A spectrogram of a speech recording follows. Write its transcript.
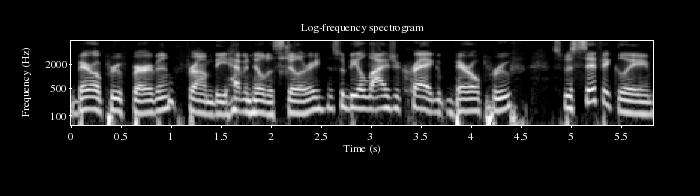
barrel proof bourbon from the Heaven Hill Distillery. This would be Elijah Craig barrel proof, specifically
